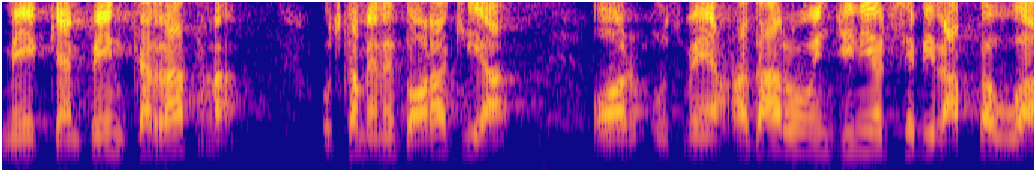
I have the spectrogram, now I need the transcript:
में कैंपेन कर रहा था, उसका मैंने दौरा किया और उसमें हज़ारों इंजीनियर से भी रबता हुआ।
